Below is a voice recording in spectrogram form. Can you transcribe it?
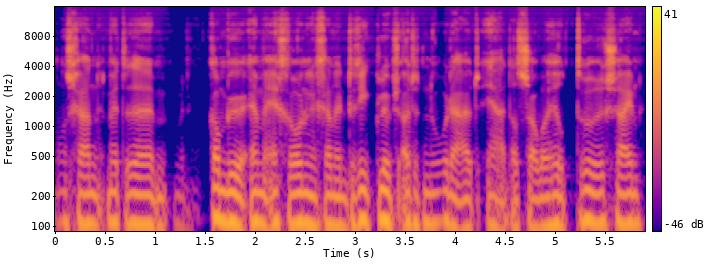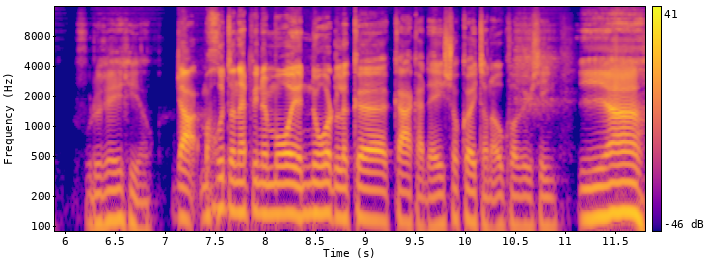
Anders gaan met, uh, met Cambuur, Emmen en Groningen gaan er drie clubs uit het noorden uit. Ja, dat zou wel heel treurig zijn voor de regio. Ja, maar goed, dan heb je een mooie noordelijke KKD. Zo kun je het dan ook wel weer zien. Ja,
